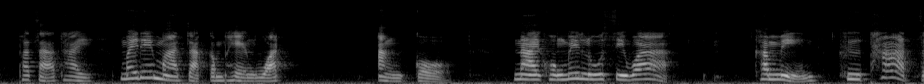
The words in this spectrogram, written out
ๆ ภาษาไทยไม่ได้มาจากกำแพงวัด อังกอร์นายคงไม่รู้สิว่าเขมรคือทาสส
